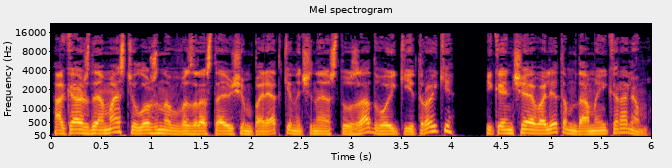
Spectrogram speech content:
а каждая масть уложена в возрастающем порядке, начиная с туза, двойки и тройки, и кончая валетом, дамой и королем.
